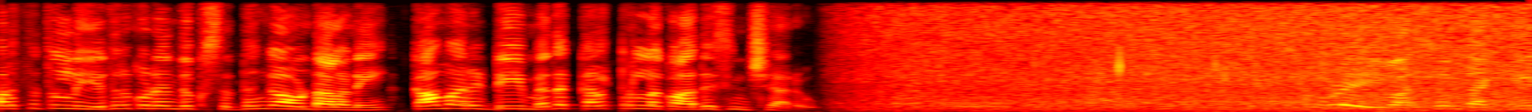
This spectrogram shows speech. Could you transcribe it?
పరిస్థితులను ఎదుర్కొనేందుకు సిద్ధంగా ఉండాలని కామారెడ్డి మెదక్ కలెక్టర్లకు ఆదేశించారు. ఈ వర్షం తగ్గి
